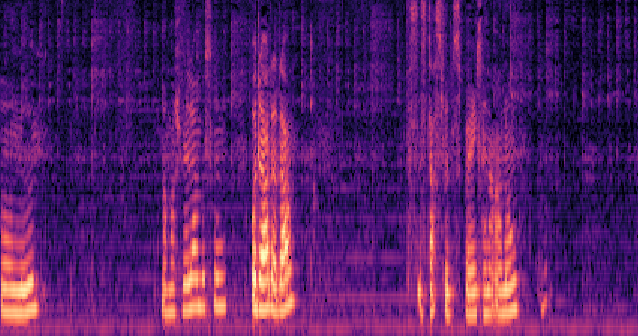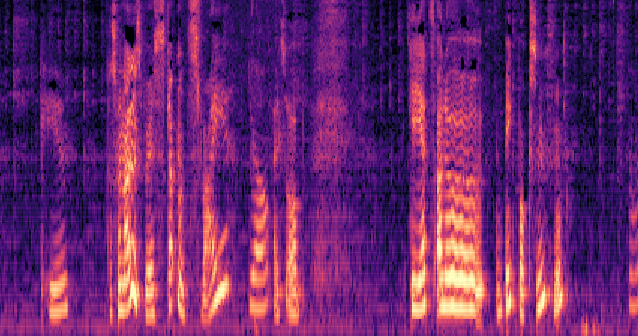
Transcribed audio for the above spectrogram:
Oh, nö. Nochmal schneller ein bisschen. Oh, da, da, da. Was ist das für ein Spray? Keine Ahnung. Okay. Das waren alle Sprays. Es gab nur zwei? Ja. Als ob. Okay, jetzt alle Big Boxen, ne? Ja.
